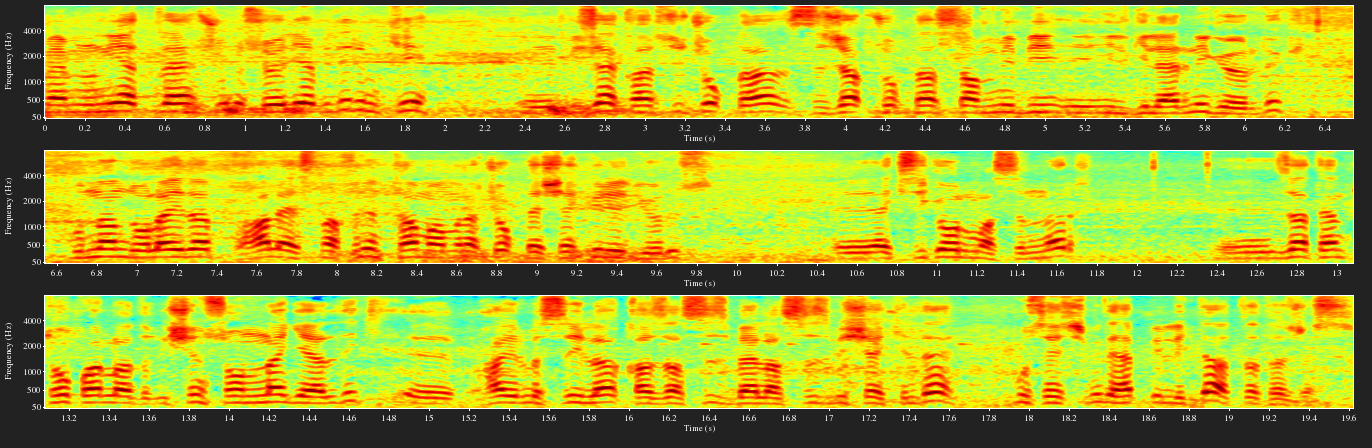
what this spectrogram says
memnuniyetle şunu söyleyebilirim ki bize karşı çok daha sıcak, çok daha samimi bir ilgilerini gördük. Bundan dolayı da hal esnafının tamamına çok teşekkür ediyoruz. E, Eksik olmasınlar. E, Zaten toparladık, işin sonuna geldik. E, Hayırlısıyla kazasız belasız bir şekilde bu seçimi de hep birlikte atlatacağız.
